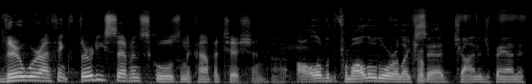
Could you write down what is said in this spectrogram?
There were, I think, 37 schools in the competition. Uh, all over the, from all over the world, like from, you said, China, Japan,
